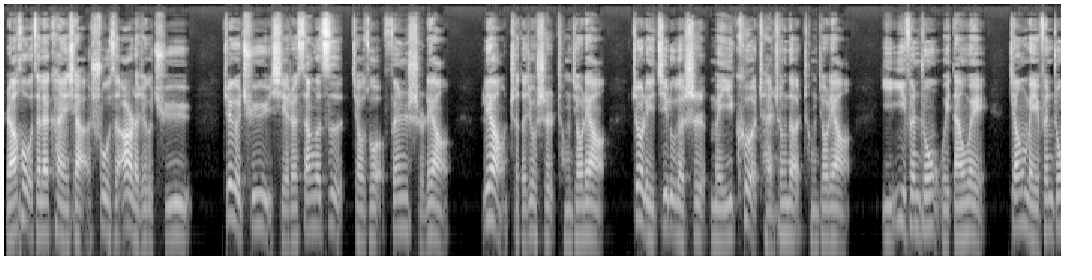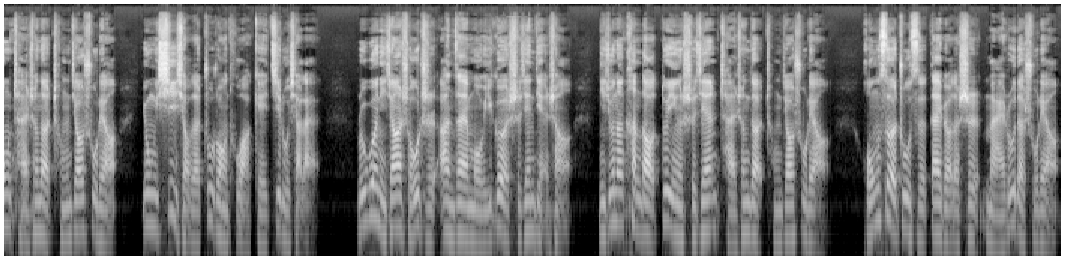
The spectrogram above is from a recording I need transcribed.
然后再来看一下数字二的这个区域，这个区域写着三个字，叫做分时量。量指的就是成交量，这里记录的是每一刻产生的成交量，以一分钟为单位，将每分钟产生的成交数量用细小的柱状图啊给记录下来。如果你将手指按在某一个时间点上，你就能看到对应时间产生的成交数量。红色柱子代表的是买入的数量。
